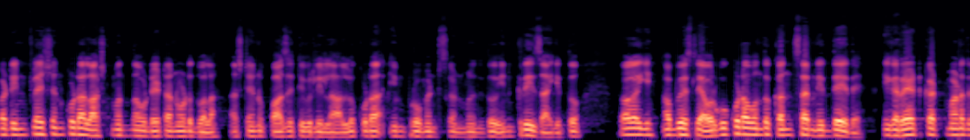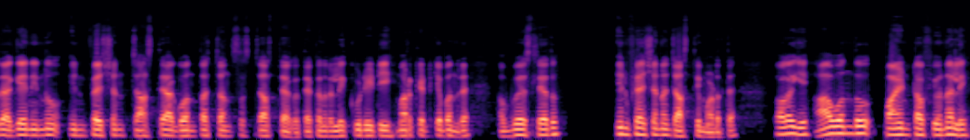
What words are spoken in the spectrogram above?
ಬಟ್ ಇನ್ಫ್ಲೇಷನ್ ಕೂಡ ಲಾಸ್ಟ್ ಮಂತ್ ನಾವು ಡೇಟಾ ನೋಡಿದ್ವಲ್ಲ, ಅಷ್ಟೇನು ಪಾಸಿಟಿವ್ ಇರಲಿಲ್ಲ. ಅಲ್ಲೂ ಕೂಡ ಇಂಪ್ರೂವ್ಮೆಂಟ್ಸ್ ಕಂಡು ಬಂದಿತ್ತು ಇನ್ಕ್ರೀಸ್ ಆಗಿತ್ತು. ಹಾಗಾಗಿ ಅಬ್ವಿಯಸ್ಲಿ ಅವ್ರಿಗೂ ಕೂಡ ಒಂದು ಕನ್ಸರ್ನ್ ಇದ್ದೇ ಇದೆ. ಈಗ ರೇಟ್ ಕಟ್ ಮಾಡಿದ್ರೆ ಅಗೇನ್ ಇನ್ನು ಇನ್ಫ್ಲೇಷನ್ ಜಾಸ್ತಿ ಆಗುವಂತ ಚಾನ್ಸಸ್ ಜಾಸ್ತಿ ಆಗುತ್ತೆ. ಯಾಕಂದ್ರೆ ಲಿಕ್ವಿಡಿಟಿ ಮಾರ್ಕೆಟ್ಗೆ ಬಂದ್ರೆ ಅಬ್ವಿಯಸ್ಲಿ ಅದು ಇನ್ಫ್ಲೇಷನ್ ಜಾಸ್ತಿ ಮಾಡುತ್ತೆ. ಹಾಗಾಗಿ ಆ ಒಂದು ಪಾಯಿಂಟ್ ಆಫ್ ವ್ಯೂ ನಲ್ಲಿ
